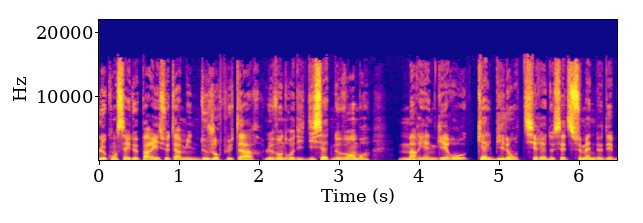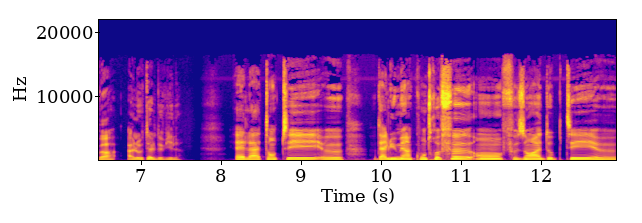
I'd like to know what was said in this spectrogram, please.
Le Conseil de Paris se termine deux jours plus tard, le vendredi 17 novembre. Marianne Guéraud, quel bilan tirer de cette semaine de débat à l'Hôtel de Ville? Elle a tenté euh, d'allumer un contre-feu en faisant adopter euh,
